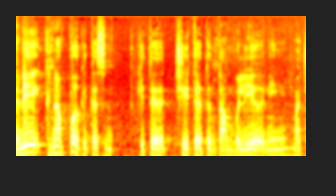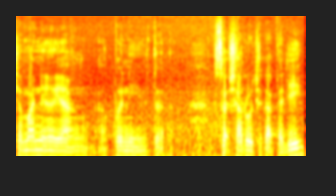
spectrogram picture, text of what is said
Jadi kenapa kita kita cerita tentang belia ni macam mana yang apa ni Ustaz Syarul cakap tadi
